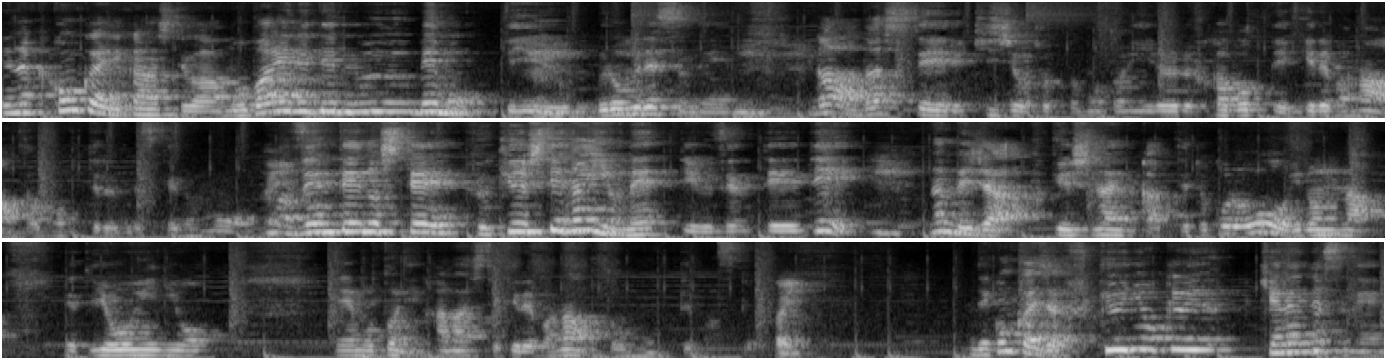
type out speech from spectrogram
でなんか今回に関しては、モバイルデブメモっていうブログですね、うん。が出している記事をちょっと元にいろいろ深掘っていければなと思ってるんですけども、はい。まあ、前提として普及してないよねっていう前提で、うん。なんでじゃあ普及しないのかっていうところをいろんな、えっと、要因をえー元に話していければなと思ってますと。はいで今回じゃあ普及における懸念ですね、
